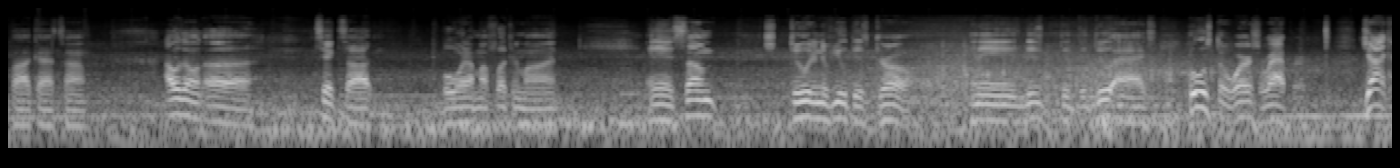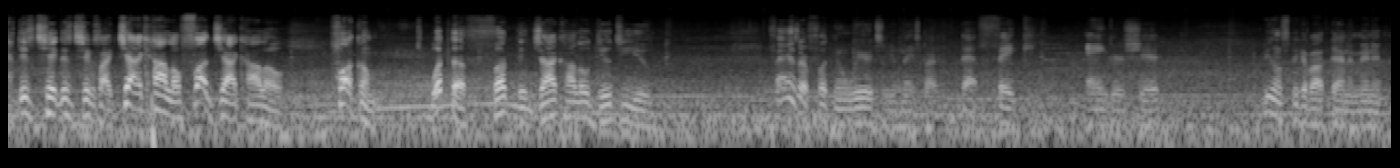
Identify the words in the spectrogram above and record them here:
podcast time. I was on uh TikTok, bored out my fucking mind, and then some dude interviewed this girl, and then this the, the dude asked, "Who's the worst rapper?" Jack. This chick. This chick was like, "Jack Harlow. Fuck Jack Harlow. Fuck him." What the fuck did Jack Harlow do to you? Fans are fucking weird to me when they start that fake anger shit. We're gonna speak about that in a minute.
